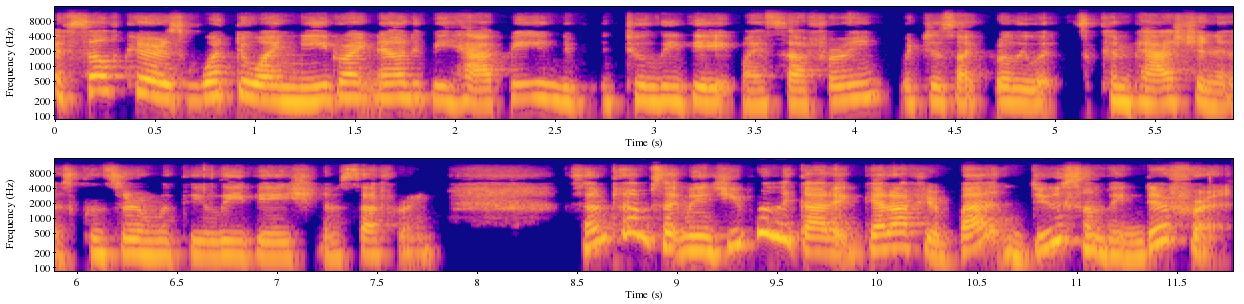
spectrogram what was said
if self-care is what do i need right now to be happy and to, to alleviate my suffering which is like really what compassion is concerned with the alleviation of suffering sometimes that means you really got to get off your butt and do something different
